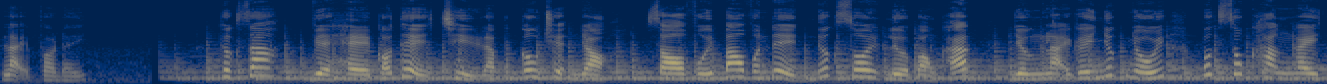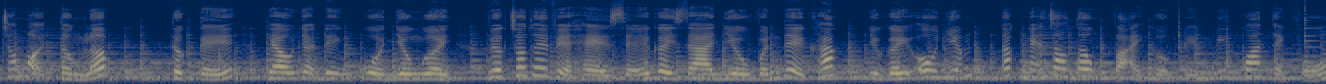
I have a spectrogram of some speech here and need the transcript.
lại vào đấy. Thực ra, vỉa hè có thể chỉ là một câu chuyện nhỏ so với bao vấn đề nước sôi lửa bỏng khác, nhưng lại gây nhức nhối, bức xúc hàng ngày cho mọi tầng lớp Thực tế, theo nhận định của nhiều người, việc cho thuê vỉa hè sẽ gây ra nhiều vấn đề khác như gây ô nhiễm, tắc nghẽn giao thông và ảnh hưởng đến mỹ quan thành phố.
